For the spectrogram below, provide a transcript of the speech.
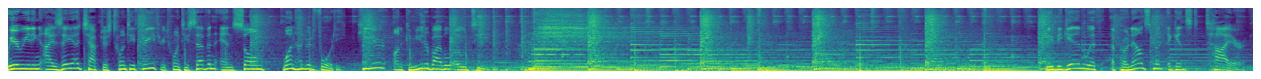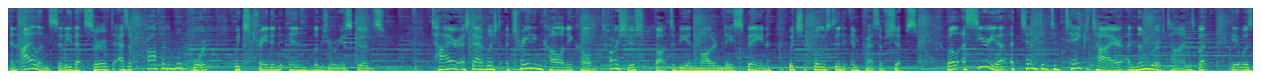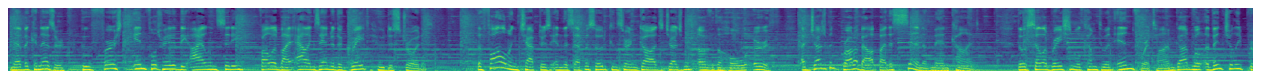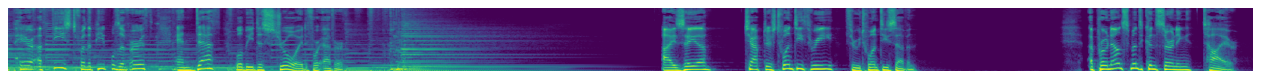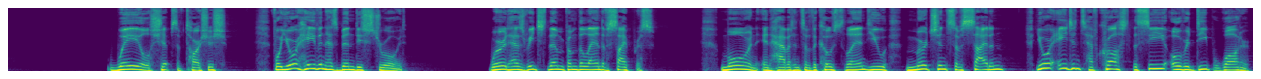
We're reading Isaiah chapters 23 through 27 and Psalm 140 here on Commuter Bible OT. We begin with a pronouncement against Tyre, an island city that served as a profitable port which traded in luxurious goods. Tyre established a trading colony called Tarshish, thought to be in modern day Spain, which boasted impressive ships. Well, Assyria attempted to take Tyre a number of times, but it was Nebuchadnezzar who first infiltrated the island city, followed by Alexander the Great, who destroyed it. The following chapters in this episode concern God's judgment of the whole earth, a judgment brought about by the sin of mankind. Though celebration will come to an end for a time, God will eventually prepare a feast for the peoples of earth, and death will be destroyed forever. Isaiah chapters 23 through 27. A pronouncement concerning Tyre. Wail, ships of Tarshish, for your haven has been destroyed. Word has reached them from the land of Cyprus. Mourn, inhabitants of the coastland, you merchants of Sidon. Your agents have crossed the sea over deep water.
